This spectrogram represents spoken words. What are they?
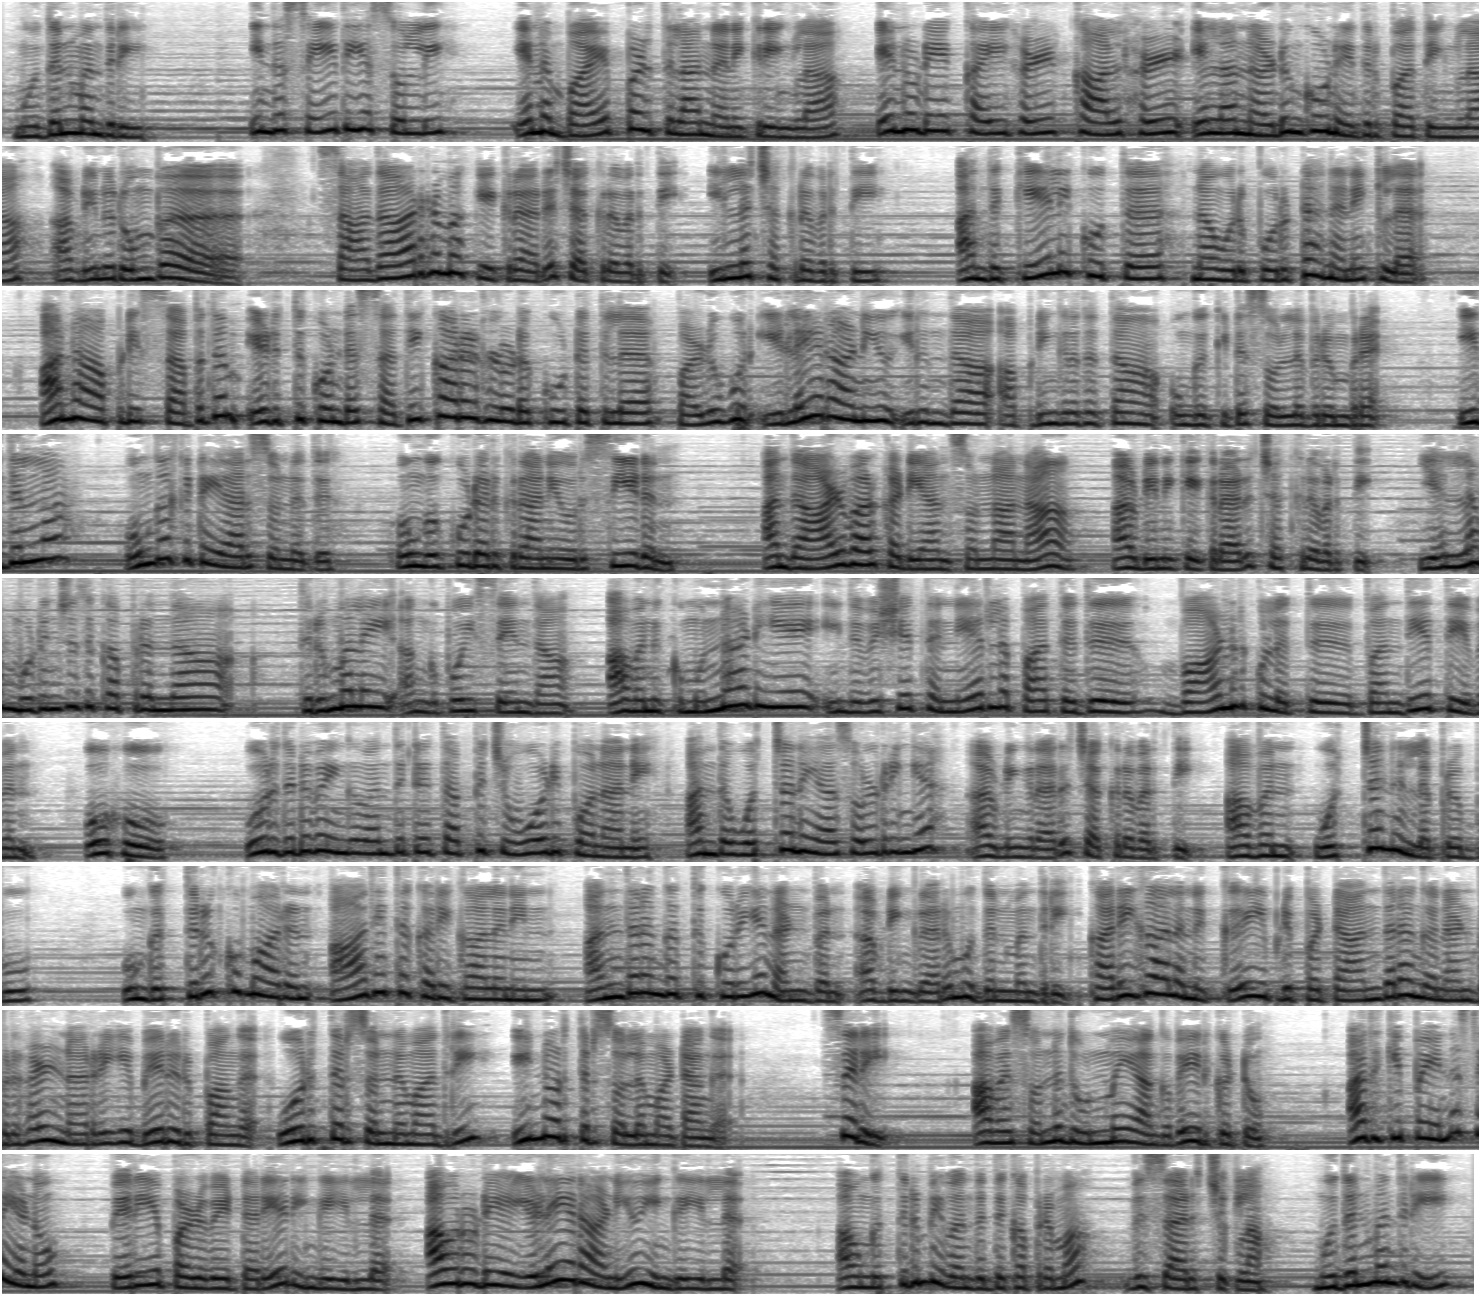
முதன் மந்திரி இந்த செய்திய சொல்லி என்ன பயப்படுத்தலாம் நினைக்கிறீங்களா? என்னுடைய கைகள் கால்கள் எல்லாம் நடுங்கும்னு எதிர்பார்த்தீங்களா? அப்படின்னு ரொம்ப சாதாரணமா கேக்குறாரு சக்கரவர்த்தி. இல்ல சக்கரவர்த்தி அந்த கேலி கூத்த நான் ஒரு பொருட்டா நினைக்கல. ஆனா அப்படி சபதம் எடுத்துக்கொண்ட சதிகாரர்களோட கூட்டத்துல பழுவூர் இளையராணியும் இருந்தா அப்படிங்கறத தான் உங்ககிட்ட சொல்ல விரும்புறேன். இதெல்லாம் உங்ககிட்ட யார் சொன்னது? உங்க கூட இருக்கிறானே ஒரு சீடன் அந்த ஆழ்வார்க்கடியான் சொன்னானா அப்படின்னு கேக்குறாரு சக்கரவர்த்தி. எல்லாம் முடிஞ்சதுக்கு அப்புறம் தான் திருமலை அங்க போய் சேர்ந்தான். அவனுக்கு முன்னாடியே இந்த விஷயத்த நேர்ல பார்த்தது வானர் குலத்து வந்தியத்தேவன். ஓஹோ ஒரு தடவை இங்க வந்துட்டு தப்பிச்சு ஓடி போனானே அந்த ஒற்றனையா சொல்றீங்க? அப்படிங்கிறாரு சக்கரவர்த்தி. அவன் ஒற்றன் இல்ல பிரபு. உங்க திருக்குமாரன் ஆதித்த கரிகாலனின் அந்தரங்கத்துக்குரிய நண்பன் அப்படிங்கிறாரு முதன் மந்திரி. கரிகாலனுக்கு இப்படிப்பட்ட அந்தரங்க நண்பர்கள் நிறைய பேர் இருப்பாங்க. ஒருத்தர் சொன்ன மாதிரி இன்னொருத்தர் சொல்ல மாட்டாங்க. சரி அவன் சொன்னது உண்மையாகவே இருக்கட்டும். அதுக்கு இப்ப என்ன செய்யணும்? பெரிய பழுவேட்டரையர் இங்க இல்ல. அவருடைய இளையராணியும் இங்க இல்ல. அவங்க திரும்பி வந்ததுக்கு அப்புறமா விசாரிச்சுக்கலாம். முதன் மந்திரி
